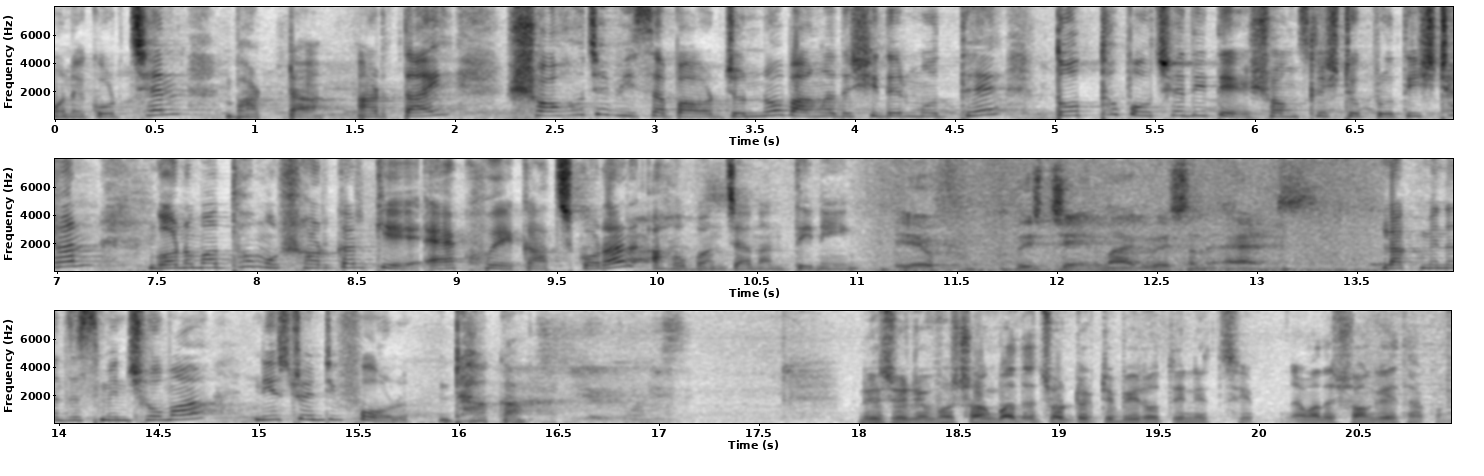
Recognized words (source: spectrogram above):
মনে করছেন ভাট্টা। আর তাই সহজে ভিসা পাওয়ার জন্য বাংলাদেশিদের মধ্যে তথ্য পৌঁছে দিতে সংশ্লিষ্ট প্রতিষ্ঠান গণমাধ্যম ও সরকারকে এক হয়ে কাজ করার আহ্বান জানান তিনি। Lakmina Jasmin Soma news twenty Dhaka. News four সংবাদে ছোট্ট একটি বিরতি নিচ্ছি। আমাদের সঙ্গেই থাকুন।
